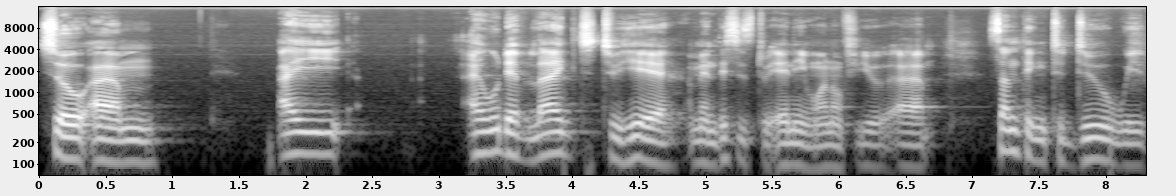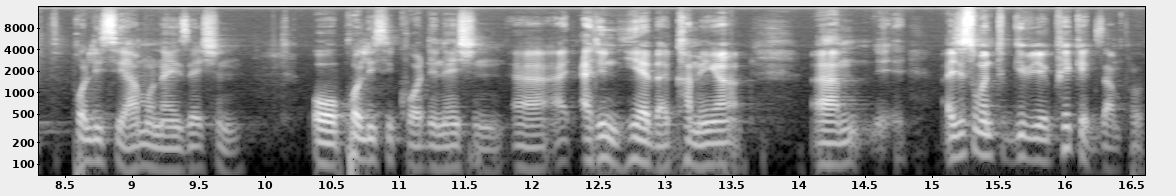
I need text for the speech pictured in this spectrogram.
So um, I, I would have liked to hear, I mean, this is to any one of you, uh, something to do with policy harmonization or policy coordination. Uh, I, I, didn't hear that coming up. Um, I just want to give you a quick example.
